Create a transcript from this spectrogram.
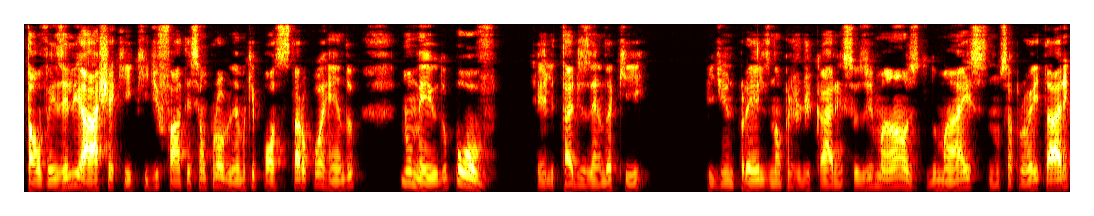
talvez ele ache aqui que de fato esse é um problema que possa estar ocorrendo no meio do povo. Ele está dizendo aqui, pedindo para eles não prejudicarem seus irmãos e tudo mais, não se aproveitarem.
